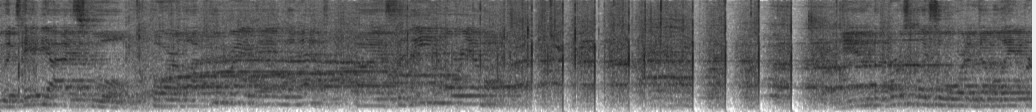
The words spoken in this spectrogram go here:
Batavia High School for La Cumbre de Lynette by Celine Oriema. And the first place award in Double A for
